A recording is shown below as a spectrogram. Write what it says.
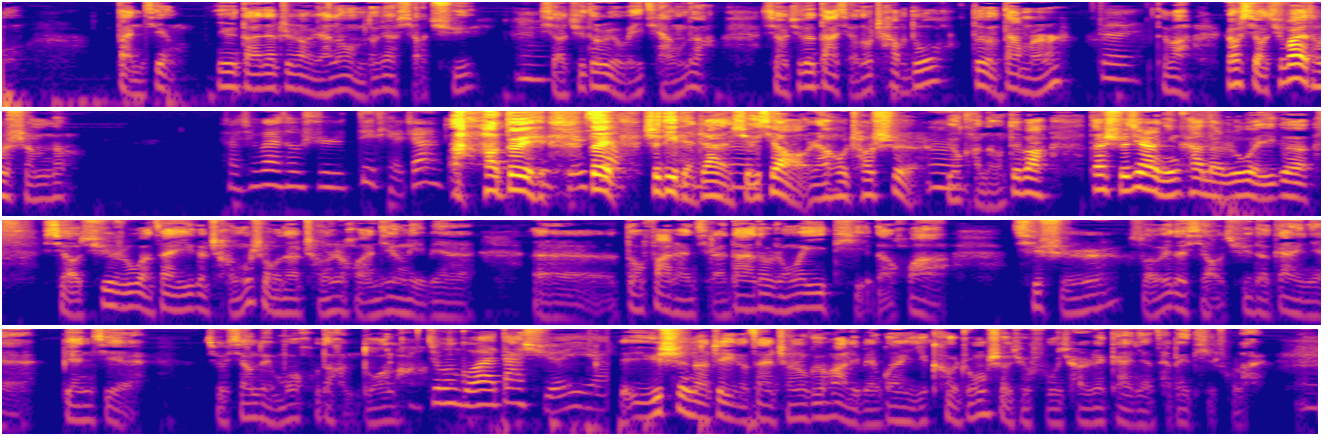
半径。因为大家知道，原来我们都叫小区，嗯小区都是有围墙的，小区的大小都差不多，都有大门对对吧？然后小区外头是什么呢？小区外头是地铁站啊，对对，是地铁站、学校，然后超市，有可能，对吧？但实际上，您看到，如果一个小区如果在一个成熟的城市环境里边，呃，都发展起来，大家都融为一体的话，其实所谓的小区的概念边界就相对模糊的很多了，就跟国外大学一样。于是呢，这个在城市规划里面关于一刻钟社区服务圈这概念才被提出来。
